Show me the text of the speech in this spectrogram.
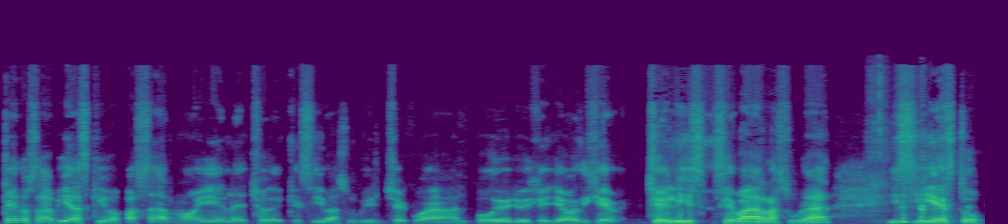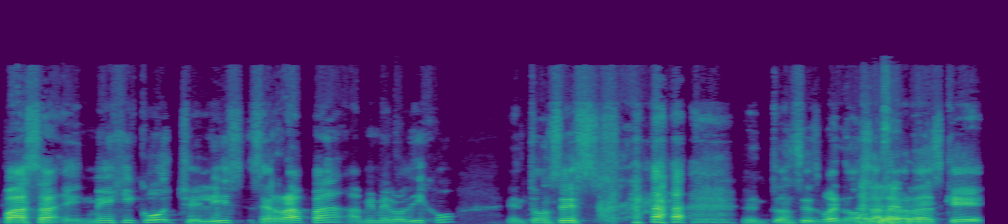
pero sabías que iba a pasar, ¿no? Y el hecho de que se iba a subir Checo al podio, yo dije, yo dije, Chelis se va a rasurar y si esto pasa en México, Chelis se rapa, a mí me lo dijo, entonces, entonces bueno, la verdad es que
